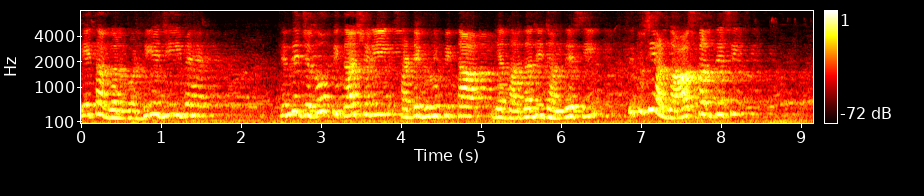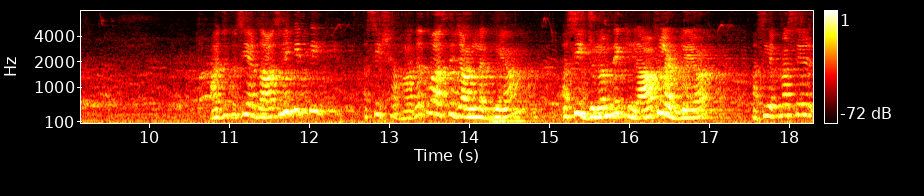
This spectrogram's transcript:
ਇਹ ਤਾਂ ਗੱਲ ਵੱਡੀ ਅਜੀਬ ਹੈ। ਕਹਿੰਦੇ, ਜਦੋਂ ਪਿਤਾ ਸ਼੍ਰੀ ਸਾਡੇ ਗੁਰੂ ਪਿਤਾ ਜਾਂ ਦਾਦਾ ਜੀ ਜਾਂਦੇ ਸੀ ਤੇ ਤੁਸੀਂ ਅਰਦਾਸ ਕਰਦੇ ਸੀ ਅੱਜ ਤੁਸੀਂ ਅਰਦਾਸ ਨਹੀਂ ਕੀਤੀ? ਅਸੀਂ ਸ਼ਹਾਦਤ ਵਾਸਤੇ ਜਾਣ ਲੱਗੇ ਆ ਅਸੀਂ ਜ਼ੁਲਮ ਦੇ ਖਿਲਾਫ ਲੜਦੇ ਆ ਅਸੀਂ ਆਪਣਾ ਸਿਰ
